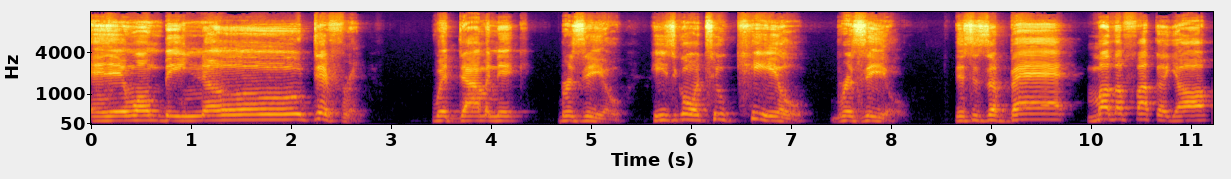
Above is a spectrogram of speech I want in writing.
And it won't be no different with Dominic Breazeale. He's going to kill Breazeale. This is a bad motherfucker, y'all.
